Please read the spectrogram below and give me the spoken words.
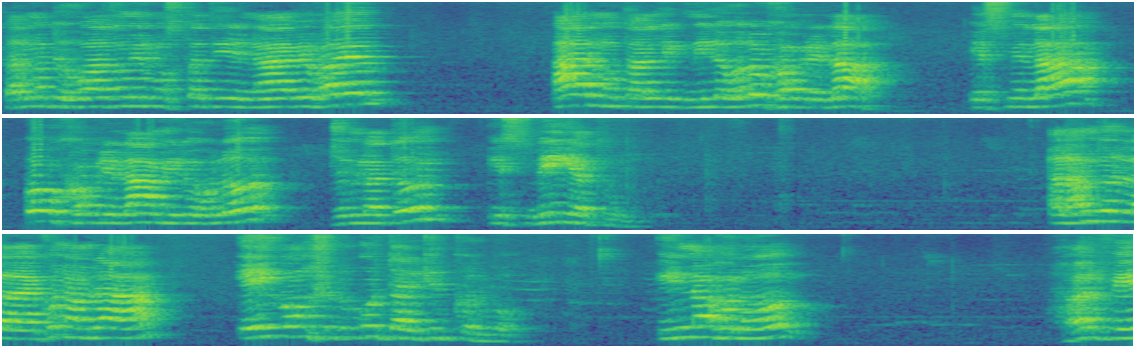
তার মধ্যে হুয়া জমির মুস্তাদির নায়াবে ফাইল, আর মুতাল্লিক মিলে হলো খবরে লা। ইসমে লা ও খবরে লা মিলে হলো জুমলাতুন ইসমিয়াতুন। আলহামদুলিল্লাহ, এখন আমরা এই অংশটুকুর তারকিব করব। ইন্না হলো হরফে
